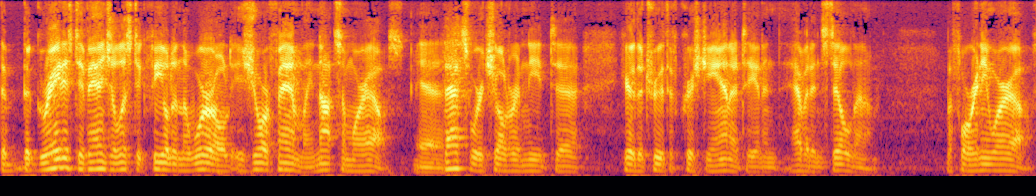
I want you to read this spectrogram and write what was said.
the, the greatest evangelistic field in the world is your family, not somewhere else. Yes. That's where children need to hear the truth of Christianity and, and have it instilled in them before anywhere else.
